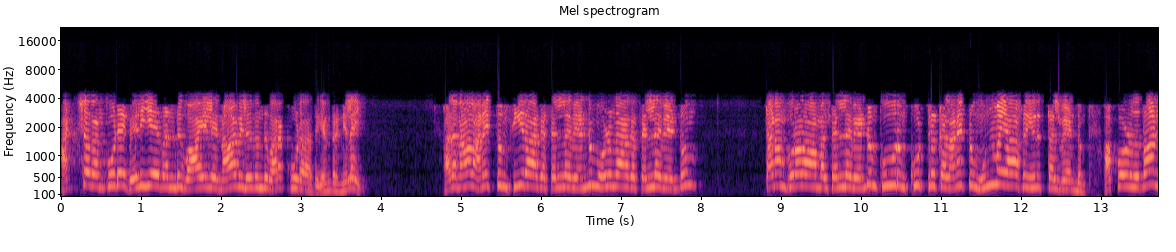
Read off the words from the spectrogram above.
அச்சரம் கூட வெளியே வந்து வாயிலே நாவில் இருந்து வரக்கூடாது என்ற நிலை. அதனால் அனைத்தும் சீராக செல்ல வேண்டும் ஒழுங்காக செல்ல வேண்டும் தடம் புரளாமல் செல்ல வேண்டும் கூறும் கூற்றுக்கள் அனைத்தும் உண்மையாக இருத்தல் வேண்டும். அப்பொழுதுதான்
